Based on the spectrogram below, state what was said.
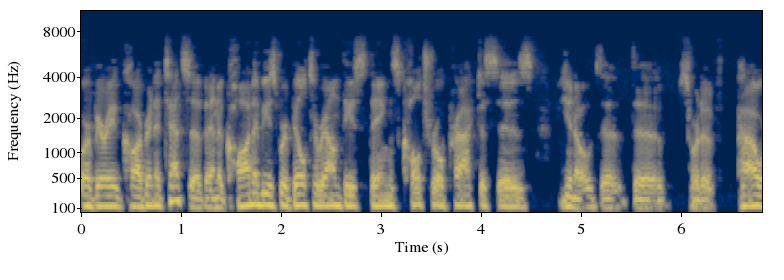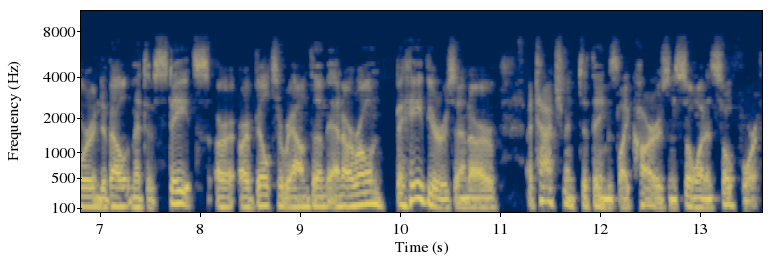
were very carbon intensive. And economies were built around these things. Cultural practices you know the the sort of power and development of states are, are built around them and our own behaviors and our attachment to things like cars and so on and so forth.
